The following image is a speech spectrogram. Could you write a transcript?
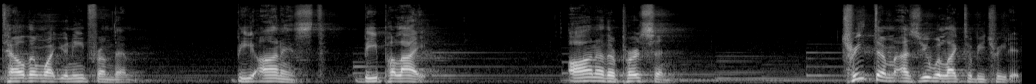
Tell them what you need from them. Be honest. Be polite. Honor the person. Treat them as you would like to be treated.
